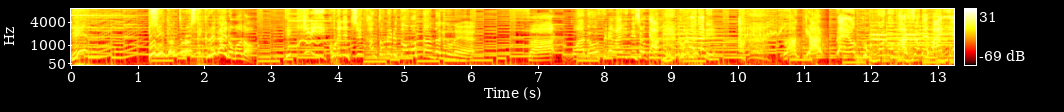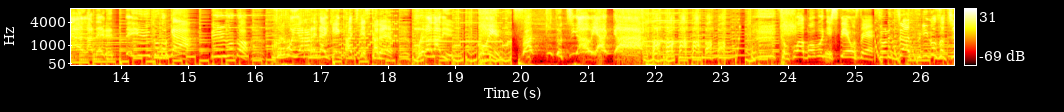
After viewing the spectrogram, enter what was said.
え？中間取らしてくれないの？まだ。てっきりこれで中間取れると思ったんだけどね。さあここはどうすればいいんでしょうか。これは何？あ分かったよ。ここの場所でファイヤーが出るっていうことか。っていうことはられないけん感じですかね。これは何？コインさっきと違うやんか！そこはボブにしてよせそれじゃあ次こそ中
